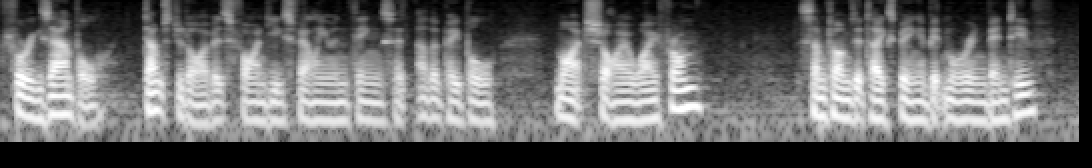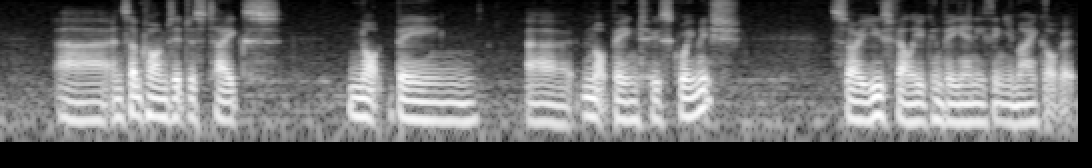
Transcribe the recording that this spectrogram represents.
for example, dumpster divers find use value in things that other people might shy away from. Sometimes it takes being a bit more inventive, uh, and sometimes it just takes not being uh, not being too squeamish. So use value can be anything you make of it.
